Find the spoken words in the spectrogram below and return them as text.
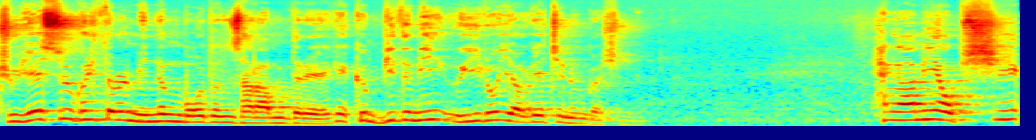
주 예수 그리스도를 믿는 모든 사람들에게 그 믿음이 의로 여겨지는 것입니다. 행함이 없이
